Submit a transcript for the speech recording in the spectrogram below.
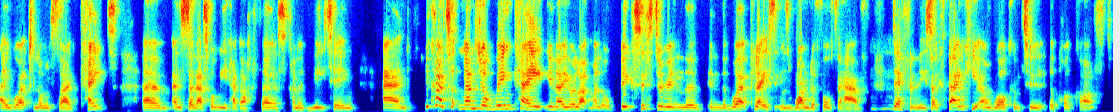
I worked alongside Kate. Um, and so that's when we had our first kind of meeting. And you kind of took me under your wing, Kate. You know, you're like my little big sister in the in the workplace. It was wonderful to have, definitely. So thank you and welcome to the podcast.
